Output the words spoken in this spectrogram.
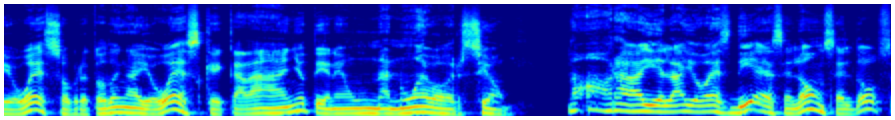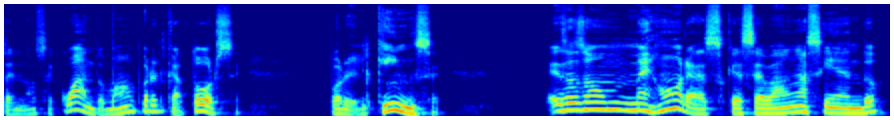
iOS, sobre todo en iOS, que cada año tiene una nueva versión. No, ahora hay el iOS 10, el 11, el 12, el no sé cuánto, vamos por el 14, por el 15. Esas son mejoras que se van haciendo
